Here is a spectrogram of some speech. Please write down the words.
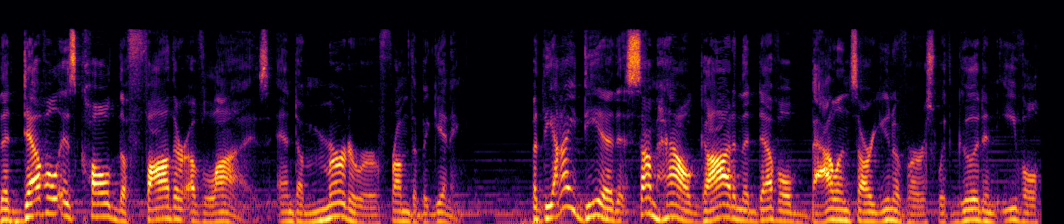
the devil is called the father of lies and a murderer from the beginning. But the idea that somehow God and the devil balance our universe with good and evil,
